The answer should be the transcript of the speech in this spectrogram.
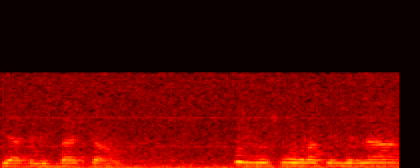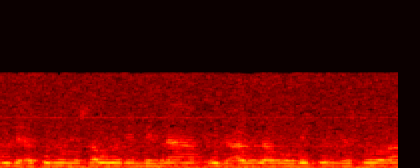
سياق الإثبات تعم كل صورة في النار كل مصور في النار يجعل له بكل صورة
